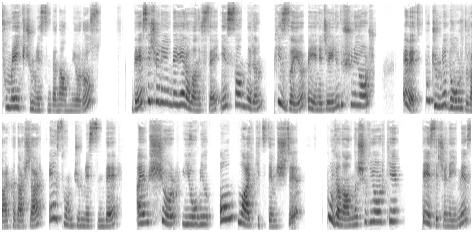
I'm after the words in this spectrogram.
to make cümlesinden anlıyoruz. D seçeneğinde yer alan ise insanların pizzayı beğeneceğini düşünüyor. Evet bu cümle doğrudur arkadaşlar. En son cümlesinde I am sure you will all like it demişti. Buradan anlaşılıyor ki D seçeneğimiz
